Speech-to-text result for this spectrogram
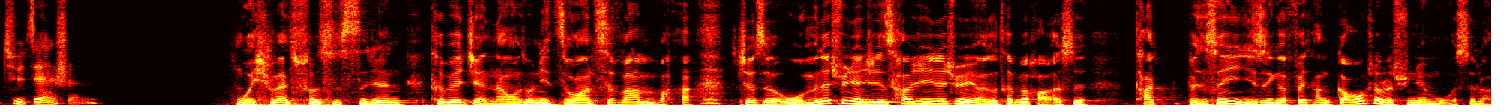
去健身？我一般说是时间特别简单，我说你指望吃饭吧。就是我们的训练，其实超级的训练有一个特别好的是，它本身已经是一个非常高效的训练模式了。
